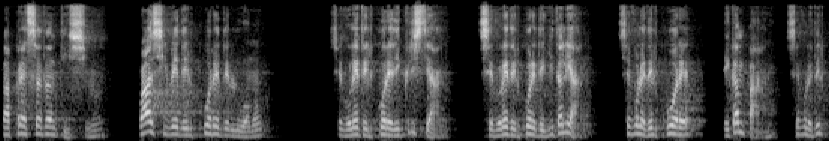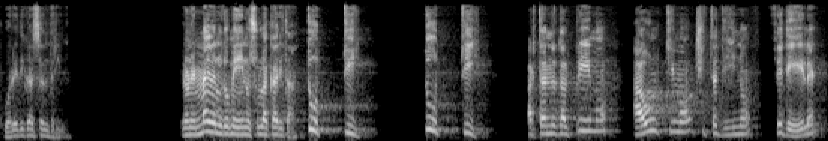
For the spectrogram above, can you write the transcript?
l'apprezza tantissimo. Qua si vede il cuore dell'uomo se volete il cuore dei cristiani, se volete il cuore degli italiani, se volete il cuore dei campani, se volete il cuore di Casandrino. Non è mai venuto meno sulla carità. Tutti, tutti, partendo dal primo a ultimo cittadino fedele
